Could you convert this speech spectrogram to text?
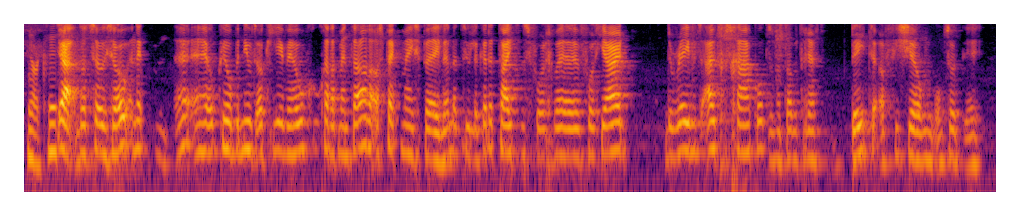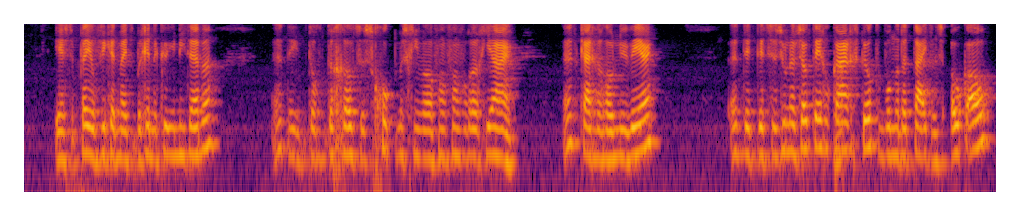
Ja, Chris? Ja, dat sowieso. En ik ben ook heel benieuwd ook hier weer hoe, hoe gaat dat mentale aspect meespelen. Natuurlijk, hè, de Titans vorig, uh, vorig jaar de Ravens uitgeschakeld. Dus wat dat betreft beter affiche om, om zo het eerste playoff weekend mee te beginnen kun je niet hebben. He, die, toch de grootste schok misschien wel van, van vorig jaar. He, dat krijgen we gewoon nu weer. He, dit, dit seizoen hebben ze ook tegen elkaar gespeeld. Toen wonnen de Titans ook al.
